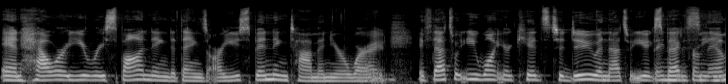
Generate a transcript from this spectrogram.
and how are you responding to things? Are you spending time in your word? Right. If that's what you want your kids to do and that's what you expect from see you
